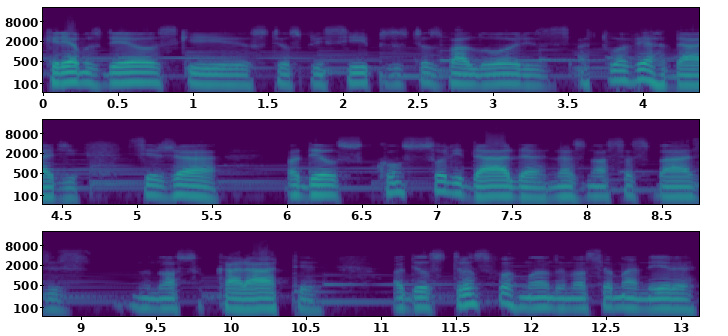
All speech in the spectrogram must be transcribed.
Queremos, Deus, que os teus princípios, os teus valores, a tua verdade seja, ó Deus, consolidada nas nossas bases, no nosso caráter, ó Deus, transformando nossa maneira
